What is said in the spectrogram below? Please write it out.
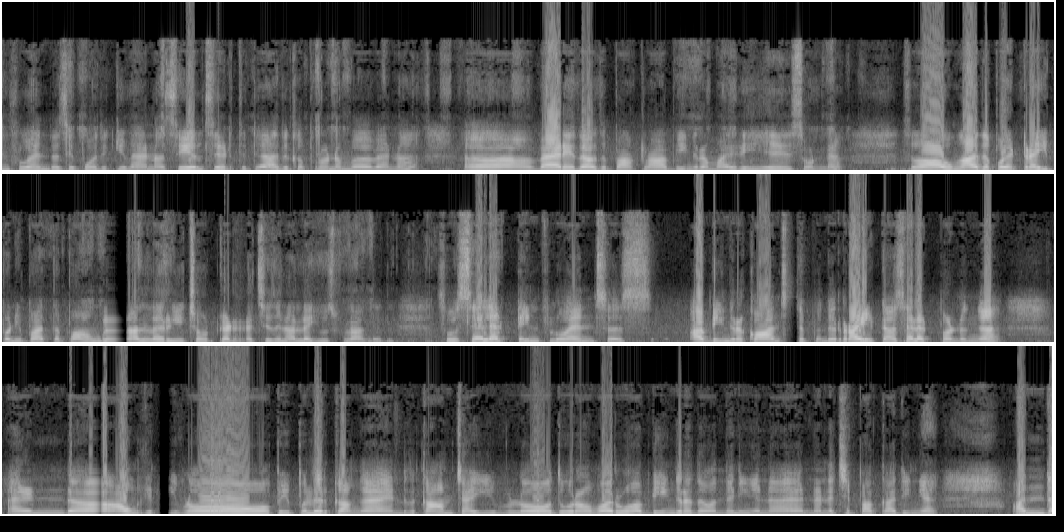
இன்ஃப்ளூயன்சஸ் இப்போதைக்கு வேணாம். சேல்ஸ் எடுத்துகிட்டு அதுக்கப்புறம் நம்ம வேணால் வேறு ஏதாவது பார்க்கலாம் அப்படிங்கிற மாதிரி சொன்னேன். ஸோ அவங்க அதை போய் ட்ரை பண்ணி பார்த்தப்போ அவங்களுக்கு நல்ல ரீச் அவுட் கிடச்சிது நல்ல யூஸ்ஃபுல்லாக இருந்தது. ஸோ செலக்ட் இன்ஃப்ளூயன்சஸ் அப்படிங்கிற கான்செப்ட் வந்து ரைட்டாக செலக்ட் பண்ணுங்கள் அண்ட் uh, அவங்கக்கிட்ட இவ்வளோ பீப்புள் இருக்காங்க. அண்ட் இது காமிச்சா இவ்வளோ தூரம் வரும் அப்படிங்கிறத வந்து நீங்கள் நெ நினச்சி பார்க்காதீங்க. அந்த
